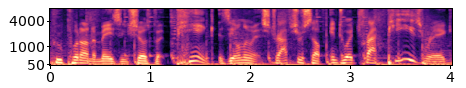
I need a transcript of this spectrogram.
who put on amazing shows, but Pink is the only one that straps herself into a trapeze rig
